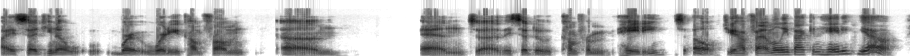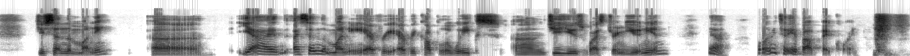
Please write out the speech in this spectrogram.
I said, you know, where where do you come from? Um, and uh, they said to come from Haiti. I said, oh, do you have family back in Haiti? Yeah. Do you send them money? Uh, yeah, I, I, send them money every every couple of weeks. Uh, do you use Western Union? Yeah. Well, let me tell you about Bitcoin.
